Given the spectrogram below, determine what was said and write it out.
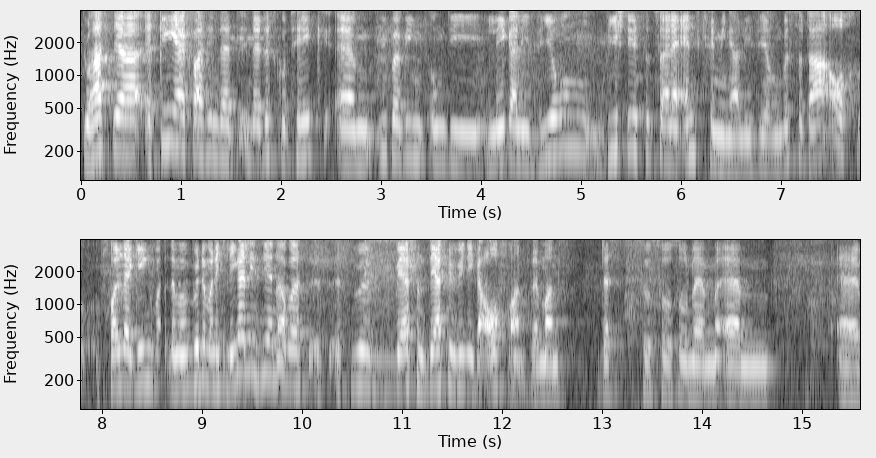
Du hast ja, es ging ja quasi in der, in der Diskothek ähm, überwiegend um die Legalisierung. Wie stehst du zu einer Entkriminalisierung? Bist du da auch voll dagegen? Man würde man nicht legalisieren, aber es, es, es wäre schon sehr viel weniger Aufwand, wenn man das zu, zu so einem ähm, äh,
